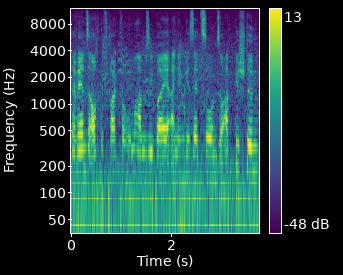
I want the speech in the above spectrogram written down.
da werden sie auch gefragt, warum haben sie bei einem Gesetz so und so abgestimmt.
